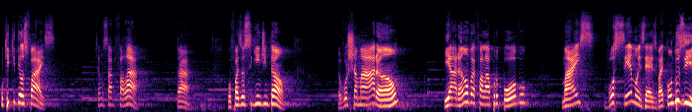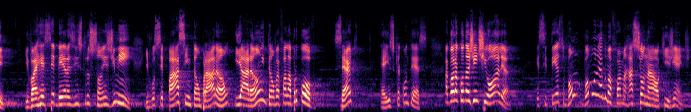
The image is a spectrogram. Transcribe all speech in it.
O que, que Deus faz? Você não sabe falar? Tá. Vou fazer o seguinte então. Eu vou chamar Arão, e Arão vai falar para o povo, mas você, Moisés, vai conduzir e vai receber as instruções de mim. E você passa então para Arão, e Arão então vai falar para o povo, certo? É isso que acontece. Agora, quando a gente olha esse texto, vamos, vamos olhar de uma forma racional aqui, gente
